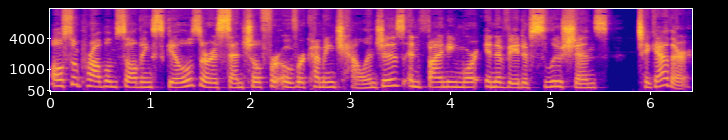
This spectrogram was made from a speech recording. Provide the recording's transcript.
Also, problem solving skills are essential for overcoming challenges and finding more innovative solutions together.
